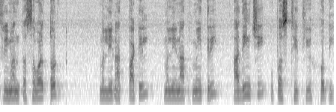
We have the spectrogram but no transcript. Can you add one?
श्रीमंत सवळतोट मल्लीनाथ पाटील मल्लीनाथ मेत्री आदींची उपस्थिती होती.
